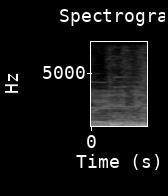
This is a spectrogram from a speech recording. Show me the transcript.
Daily.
